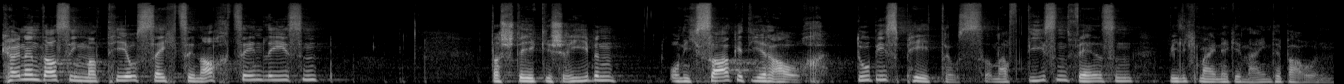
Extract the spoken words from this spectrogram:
können das in Matthäus 16, 18 lesen. Da steht geschrieben, und ich sage dir auch, du bist Petrus und auf diesen Felsen will ich meine Gemeinde bauen.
